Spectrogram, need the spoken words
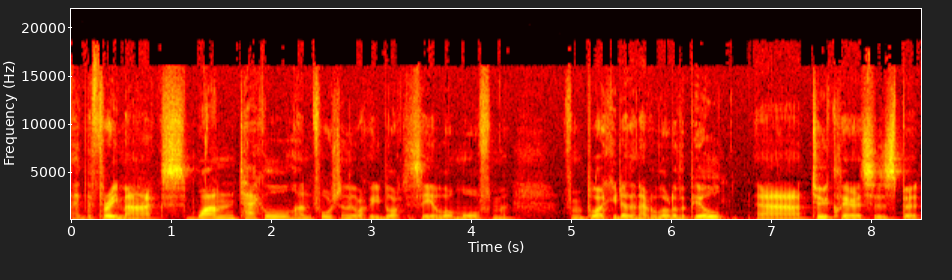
had the three marks, one tackle. Unfortunately, like you'd like to see a lot more from from a bloke who doesn't have a lot of the pill. Uh, two clearances, but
